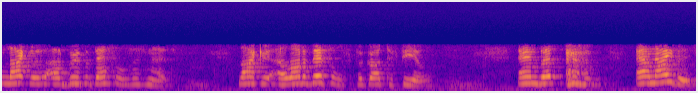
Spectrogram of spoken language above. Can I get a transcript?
like a, a, group of vessels, isn't it? Like a, a lot of vessels for God to fill. And but Our neighbours.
